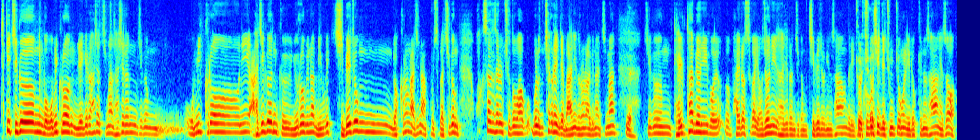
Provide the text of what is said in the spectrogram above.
특히 지금 뭐 오미크론 얘기를 하셨지만 사실은 지금 오미크론이 아직은 그 유럽이나 미국의 지배종 역할은 아직은 않고 있습니다. 지금 확산세를 주도하고 물론 최근에 이제 많이 늘어나긴 했지만 네. 지금 델타 변이 바이러스가 여전히 사실은 지금 지배적인 상황들이고 그렇죠. 그것이 이제 중증을 일으키는 상황에서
